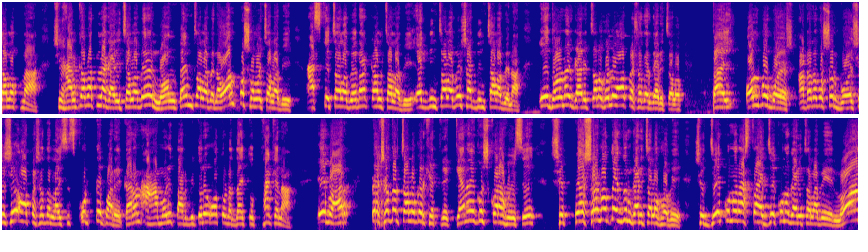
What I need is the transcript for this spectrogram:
চালক না। সে হালকা পাতলা গাড়ি চালাবে লং টাইম চালাবে না, অল্প সময় চালাবে। আজকে চালাবে না, কাল চালাবে। একদিন চালাবে, সাত দিন চালাবে না। এই ধরনের গাড়ি চালক হলো অপেশাদার গাড়ি চালক। তাই অল্প বয়স, আঠারো বছর বয়সে সে অপেশাদার লাইসেন্স করতে পারে। কারণ আহামরি তার ভিতরে অতটা দায়িত্ব থাকে না। এবার পেশাদার চালকের ক্ষেত্রে কেন একুশ করা হয়েছে? সে পেশাগত একজন গাড়ি চালক হবে। সে যে কোনো রাস্তায় যে কোনো গাড়ি চালাবে লং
